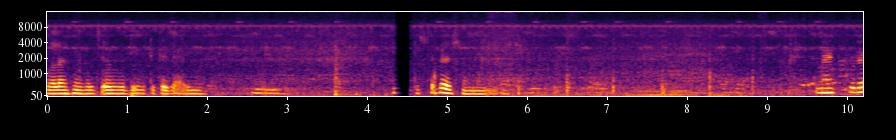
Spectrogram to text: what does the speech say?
পর বলছে, ও ডিউটিতে যায়নি। সেটা সম্মান নাইট করে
